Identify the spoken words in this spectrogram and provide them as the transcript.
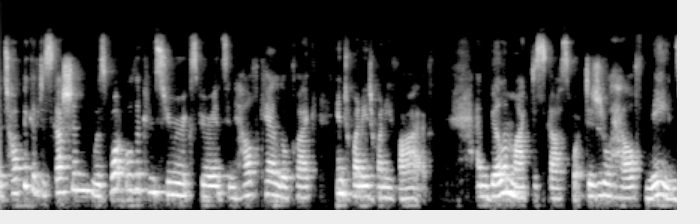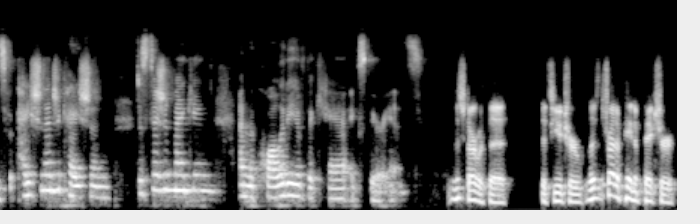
The topic of discussion was what will the consumer experience in healthcare look like in 2025? And Bill and Mike discuss what digital health means for patient education, decision making, and the quality of the care experience. Let's start with the, the future. Let's try to paint a picture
